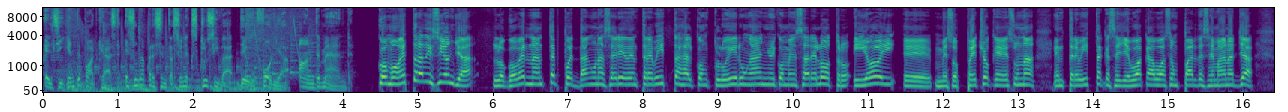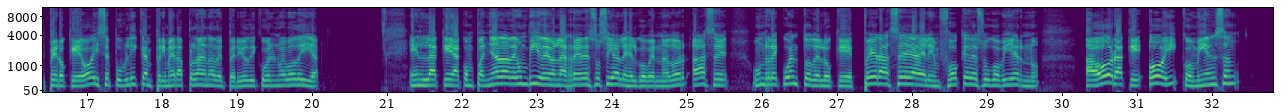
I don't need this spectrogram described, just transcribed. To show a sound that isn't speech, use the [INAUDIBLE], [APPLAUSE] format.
El siguiente podcast es una presentación exclusiva de Euforia On Demand. Como es tradición ya, los gobernantes pues dan una serie de entrevistas al concluir un año y comenzar el otro. Y hoy eh, me sospecho que es una entrevista que se llevó a cabo hace un par de semanas ya, pero que hoy se publica en primera plana del periódico El Nuevo Día en la que acompañada de un video en las redes sociales el gobernador hace un recuento de lo que espera sea el enfoque de su gobierno ahora que hoy comienzan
